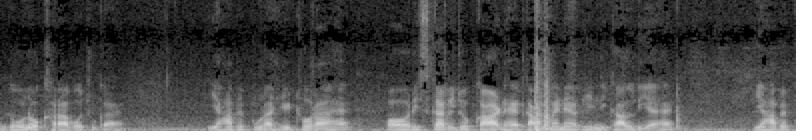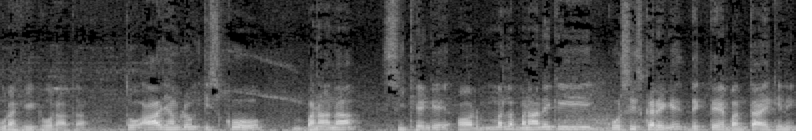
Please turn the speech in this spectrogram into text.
दोनों ख़राब हो चुका है। यहाँ पे पूरा हीट हो रहा है, और इसका भी जो कार्ड है कार्ड मैंने अभी निकाल दिया है, यहाँ पे पूरा हीट हो रहा था। तो आज हम लोग इसको बनाना सीखेंगे और मतलब बनाने की कोशिश करेंगे, देखते हैं बनता है कि नहीं।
